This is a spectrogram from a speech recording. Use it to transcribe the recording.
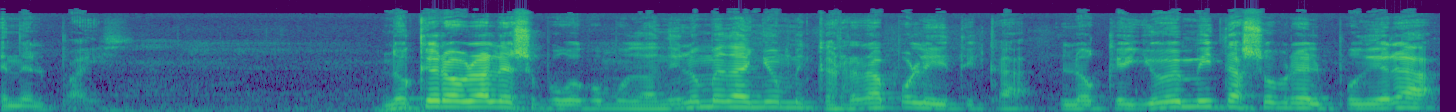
en el país. No quiero hablar de eso porque como Danilo me dañó mi carrera política, lo que yo emita sobre él pudiera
